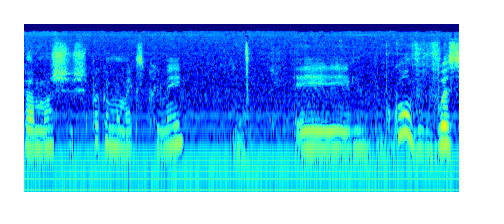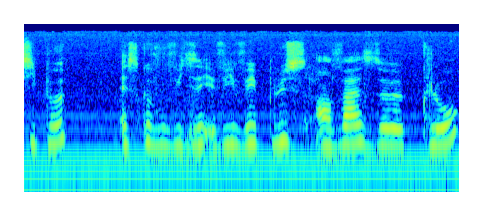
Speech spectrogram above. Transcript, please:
moi, je ne sais pas comment m'exprimer. Et pourquoi on vous voit si peu? Est-ce que vous vivez plus en vase clos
